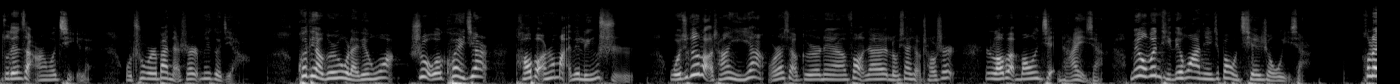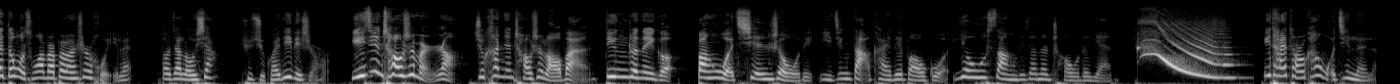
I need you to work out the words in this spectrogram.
昨天早上我起来，我出门办点事儿没搁家。快递小哥给我来电话，说有个快件淘宝上买的零食，我就跟老常一样，我让小哥呢放我家楼下小超市，让老板帮我检查一下，没有问题的话呢就帮我签收一下。后来等我从外边办完事回来，到家楼下去取快递的时候，一进超市门啊，就看见超市老板盯着那个帮我签收的已经打开的包裹，忧伤的在那抽着烟。一抬头看我进来了。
